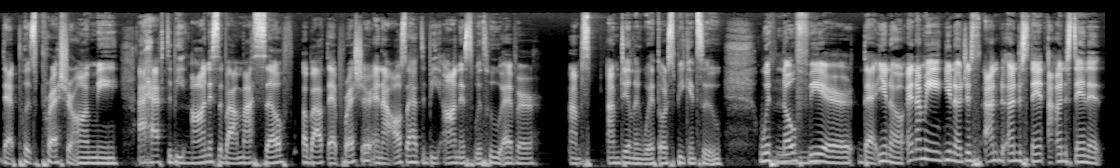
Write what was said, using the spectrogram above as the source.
that puts pressure on me, I have to be honest about myself about that pressure. And I also have to be honest with whoever I'm I'm dealing with or speaking to with no fear that, you know, and I mean, you know, just I understand I understand it.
